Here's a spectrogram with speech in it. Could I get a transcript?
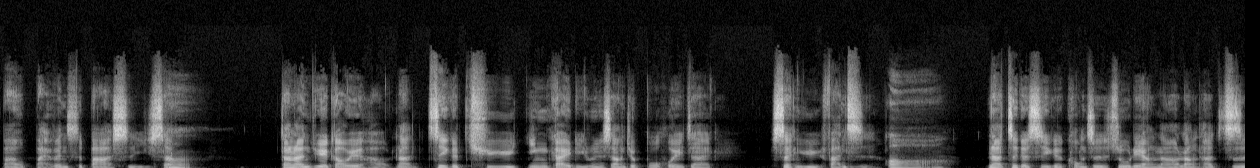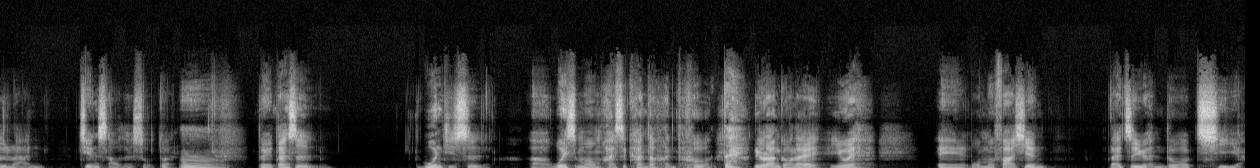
到百分之八十以上，嗯当然越高越好。那这个区域应该理论上就不会再生育繁殖。哦那这个是一个控制数量，然后让它自然减少的手段。嗯对，但是问题是，呃，为什么我们还是看到很多对 流浪狗嘞？因为，诶，我们发现来自于很多弃养、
